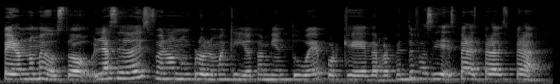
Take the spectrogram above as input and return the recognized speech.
pero no me gustó. Las edades fueron un problema que yo también tuve porque de repente fue así, espera, espera, espera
